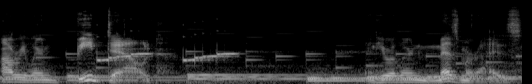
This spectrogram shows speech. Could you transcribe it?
Ari learned Beat Down. And he will learn Mesmerize.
